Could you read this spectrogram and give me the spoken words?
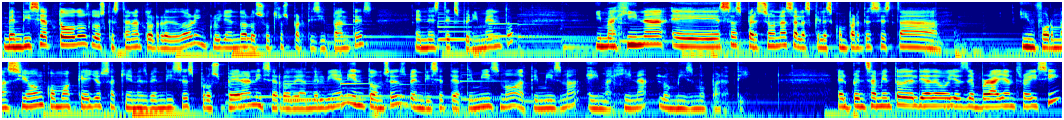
Bendice a todos los que están a tu alrededor, incluyendo a los otros participantes en este experimento. Imagina eh, esas personas a las que les compartes esta información, como aquellos a quienes bendices prosperan y se rodean del bien, y entonces bendícete a ti mismo, a ti misma, e imagina lo mismo para ti. El pensamiento del día de hoy es de Brian Tracy.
